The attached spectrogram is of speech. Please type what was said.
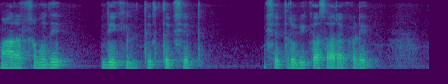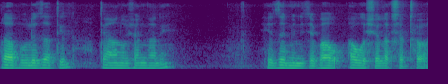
महाराष्ट्रामध्ये देखील तीर्थक्षेत्र क्षेत्र विकास आराखडे राबवले जातील. त्या अनुषंगाने हे जमिनीचे भाव अवश्य लक्षात ठेवा.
